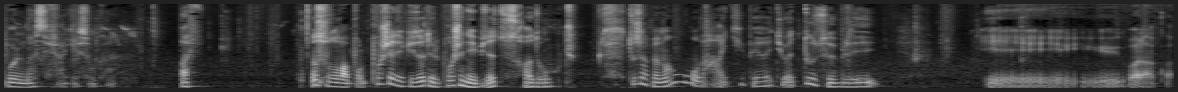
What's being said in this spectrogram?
Il est beau le Mass Ferguson quand même. Bref. On se retrouvera pour le prochain épisode et le prochain épisode ce sera donc tout simplement, on va récupérer, tu vois, tout ce blé. Et voilà quoi.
